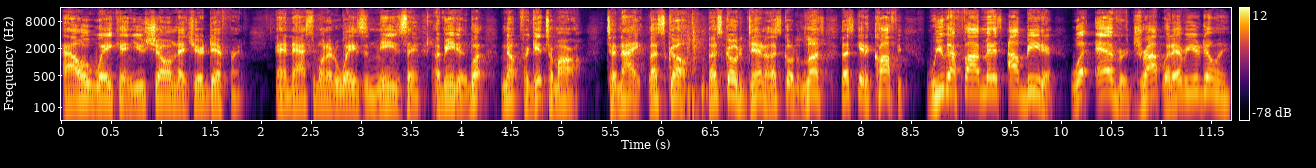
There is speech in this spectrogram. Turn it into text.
How way can you show them that you're different? And that's one of the ways of me saying immediately, what? No, forget tomorrow tonight. Let's go. Let's go to dinner. Let's go to lunch. Let's get a coffee. Well, you got five minutes. I'll be there. Whatever. Drop whatever you're doing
